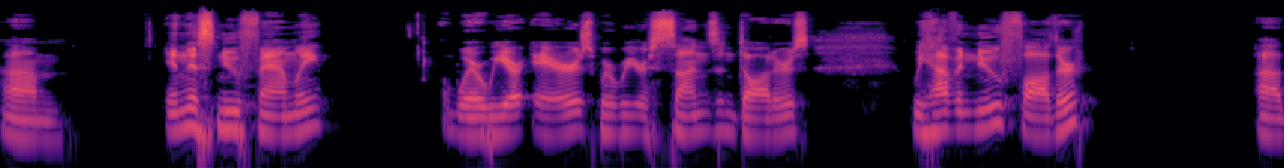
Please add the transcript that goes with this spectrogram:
Um, in this new family, where we are heirs, where we are sons and daughters, we have a new father. Uh,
